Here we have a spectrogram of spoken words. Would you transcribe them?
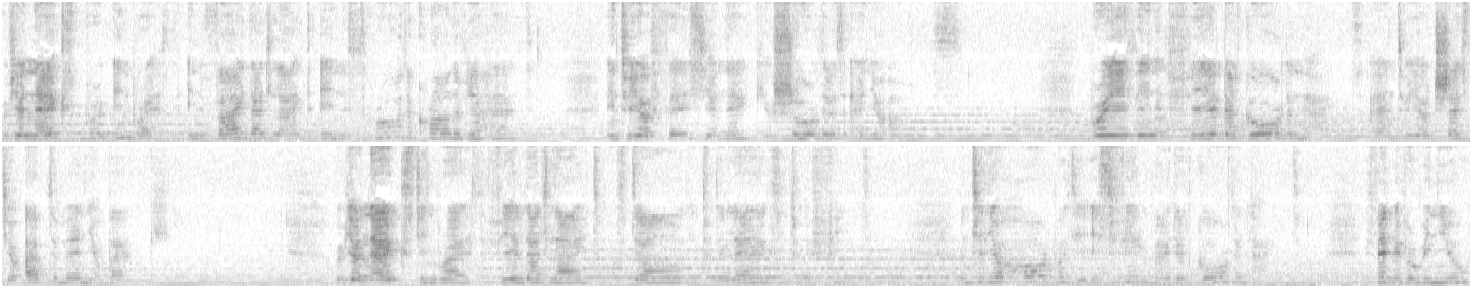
With your next in breath, invite that light in through the crown of your head, into your face, your neck, your shoulders, and your arms. Breathe in and feel that golden light enter your chest, your abdomen, your back. With your next in breath, feel that light move down into the legs, into the feet, until your whole body is filled by that golden light, filled with a renewed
